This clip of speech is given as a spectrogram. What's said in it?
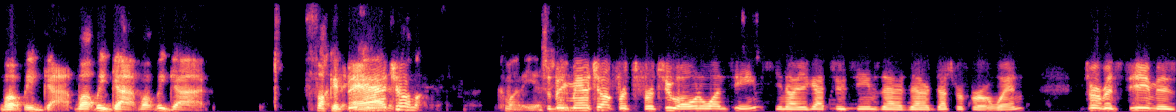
What we got? What we got? What we got? Fucking Big ad. Matchup. Come on. Come on, ESPN. It's a big matchup for for two 0 1 teams. You know, you got two teams that are, that are desperate for a win. Turbin's team is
